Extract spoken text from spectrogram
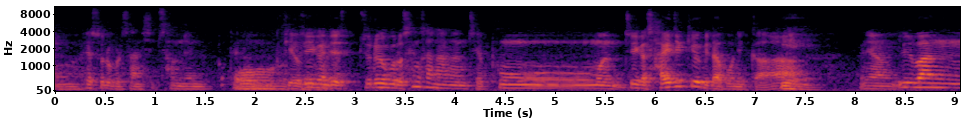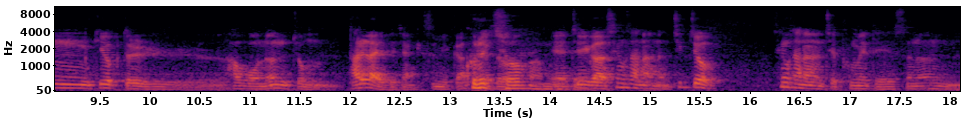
어, 횟수로 벌써 한 13년 된 오. 기업. 저희가 이제 주력으로 생산하는 제품은 저희가 사회적 기업이다 보니까 예, 그냥 일반 기업들하고는 좀 달라야 되지 않겠습니까? 그렇죠. 예. 저희가 생산하는 직접 생산하는 제품에 대해서는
